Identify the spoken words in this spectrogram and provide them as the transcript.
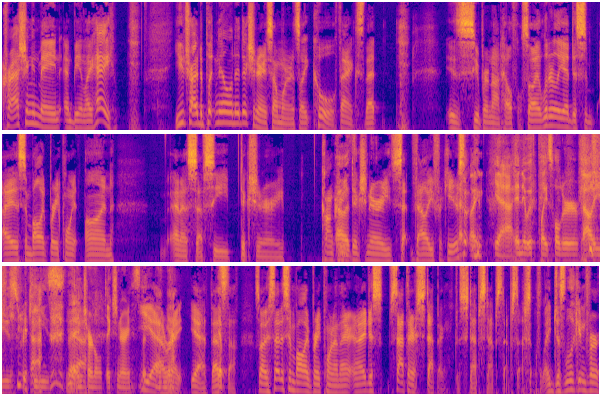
crashing in main and being like, "Hey, you tried to put nil in a dictionary somewhere." It's like, "Cool, thanks." That is super not helpful. So I literally had to I had a symbolic breakpoint on NSFC dictionary, concrete Oh, dictionary set value for key or something. Like, yeah, and it with placeholder values for Yeah, keys, the yeah. internal dictionary. stuff, yeah, right. Yeah, that Yep. stuff. So I set a symbolic breakpoint on there, and I just sat there stepping, just step, step, step, step, step, like just looking for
